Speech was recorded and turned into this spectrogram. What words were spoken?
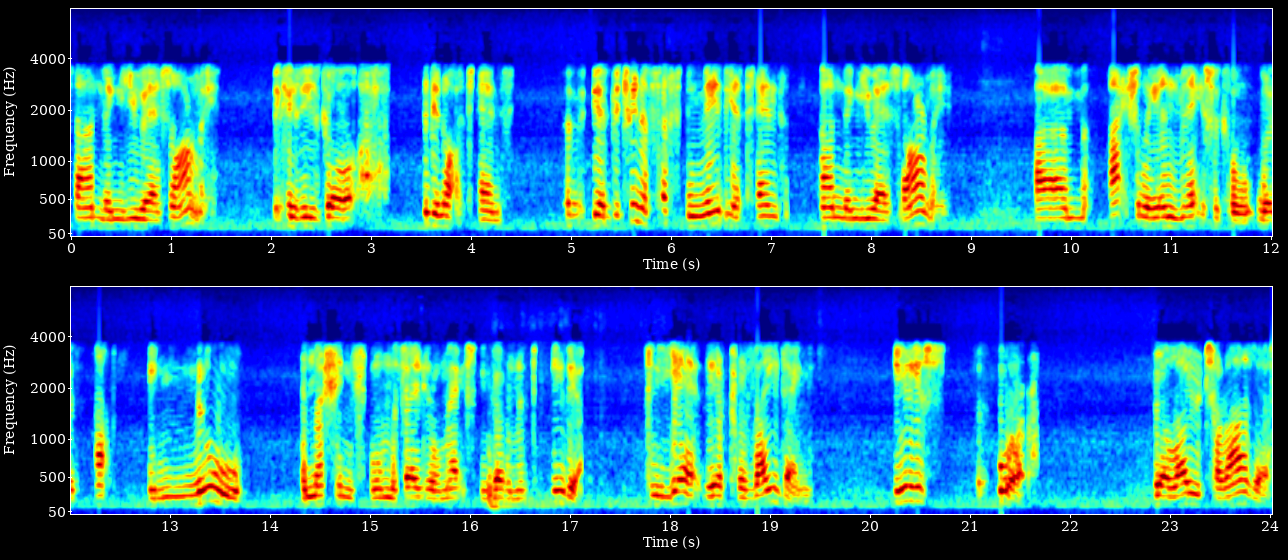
standing U.S. Army because he's got maybe not a tenth, between a fifth and maybe a tenth standing U.S. Army. Um, actually, in Mexico, with absolutely no permission from the federal Mexican government to be there, and yet they're providing serious support to allow Terrazas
